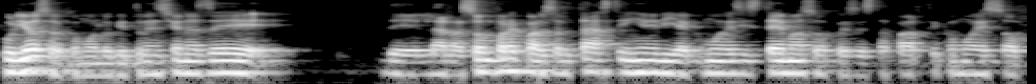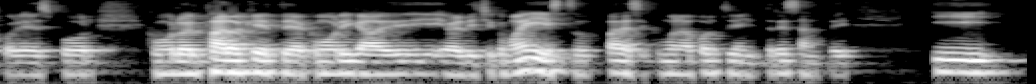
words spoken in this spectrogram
curioso, como lo que tú mencionas de de la razón por la cual saltaste ingeniería como de sistemas o pues esta parte como de software es por como lo del paro que te ha como obligado y haber dicho como, hey, esto parece como una oportunidad interesante. ¿Y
